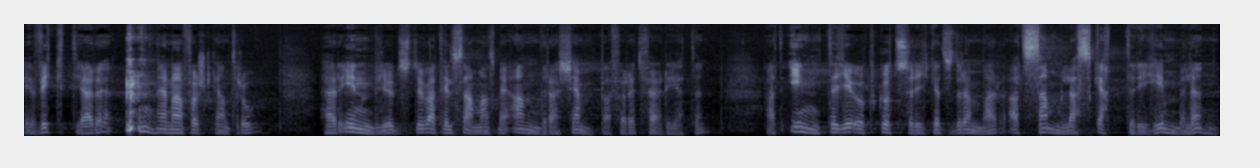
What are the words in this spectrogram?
är viktigare än man först kan tro. Här inbjuds du att tillsammans med andra kämpa för rättfärdigheten. Att inte ge upp Gudsrikets drömmar, att samla skatter i himlen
